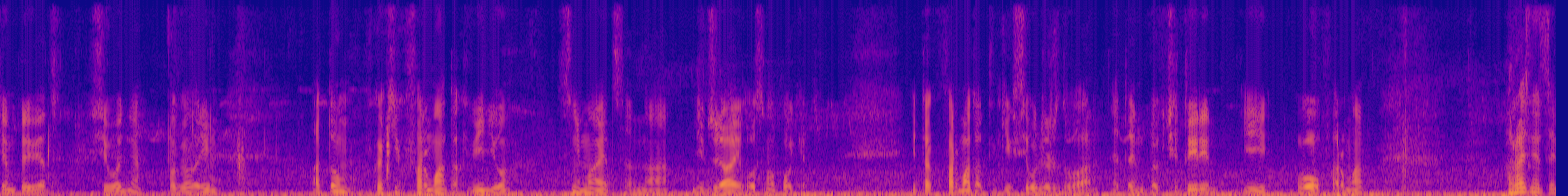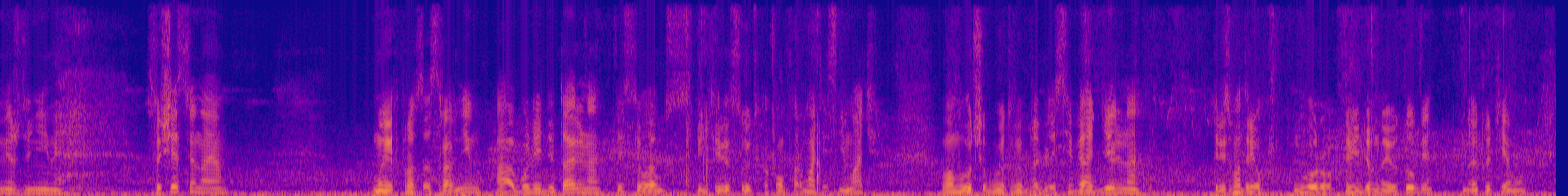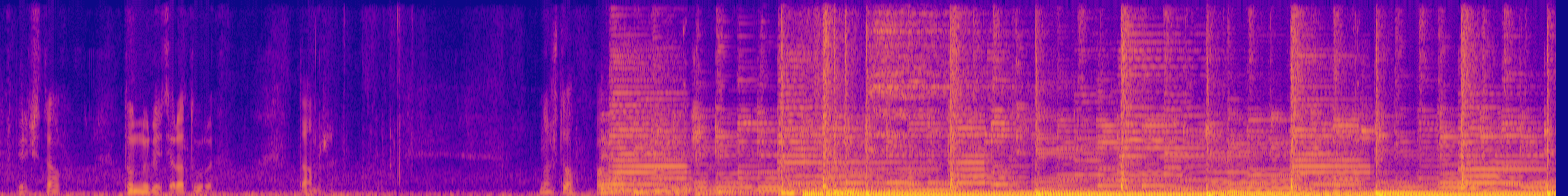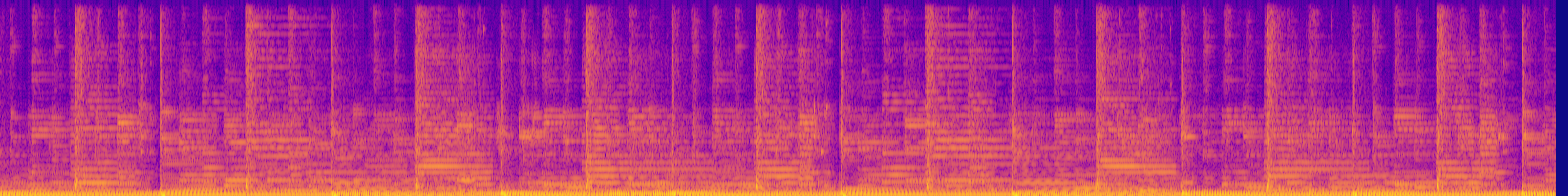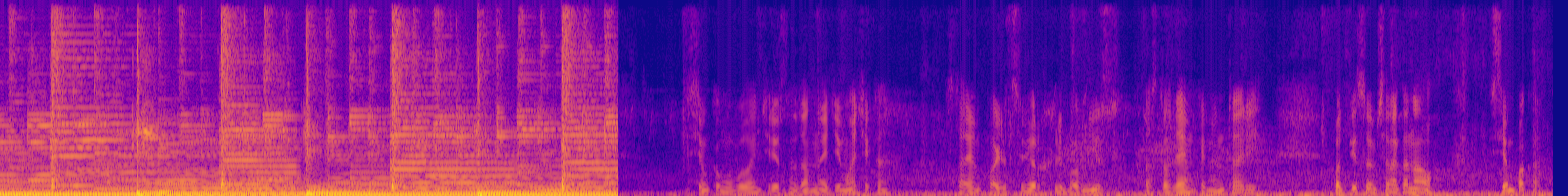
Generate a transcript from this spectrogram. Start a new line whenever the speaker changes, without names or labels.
Всем привет! Сегодня поговорим о том, в каких форматах видео снимается на DJI Osmo Pocket. Итак, форматов таких всего лишь два. Это MPEG 4 и WoW формат. Разница между ними существенная. Мы их просто сравним, а более детально, если вас интересует, в каком формате снимать, вам лучше будет выбрать для себя отдельно пересмотрев гору видео на ютубе на эту тему, перечитав тонну литературы там же. Ну что, погнали. Всем, кому была интересна данная тематика, ставим палец вверх, либо вниз, оставляем комментарий, подписываемся на канал. Всем пока!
